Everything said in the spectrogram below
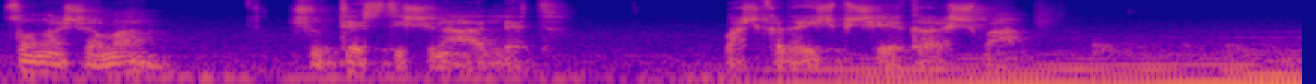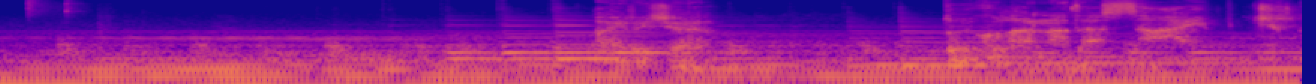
Son aşama şu test işini hallet. Başka da hiçbir şeye karışma. Ayrıca duygularına da sahip çık.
